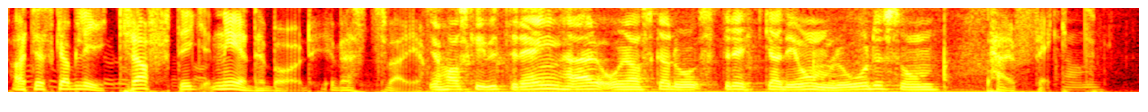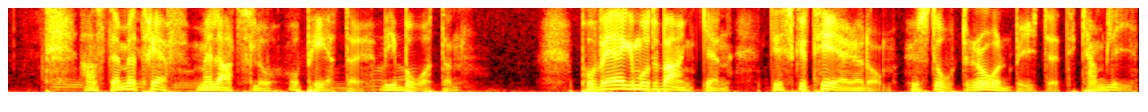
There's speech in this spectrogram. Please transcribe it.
att det ska bli kraftig nederbörd i Västsverige. Jag har skrivit regn här och jag ska då sträcka det område som... Perfekt. Han stämmer träff med Latslo och Peter vid båten på väg mot banken diskuterar de hur stort rånbytet kan bli.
